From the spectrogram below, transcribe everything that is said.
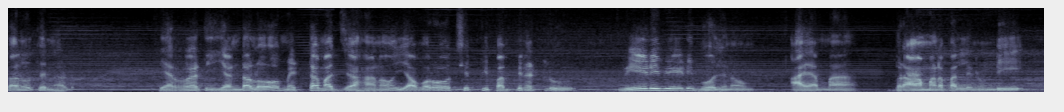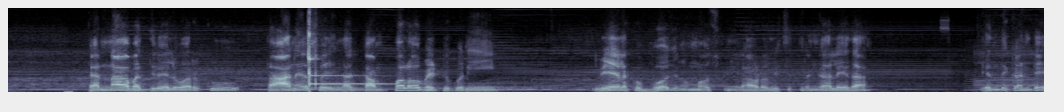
తను తిన్నాడు. ఎర్రటి ఎండలో మెట్ట మధ్యాహ్నం ఎవరో చెప్పి పంపినట్లు వేడి వేడి భోజనం ఆయమ్మ బ్రాహ్మణపల్లి నుండి పెన్నా బద్దివేలు వరకు తానే స్వయంగా గంపలో పెట్టుకుని వీళ్ళకు భోజనం మోసుకుని రావడం విచిత్రంగా లేదా? ఎందుకంటే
